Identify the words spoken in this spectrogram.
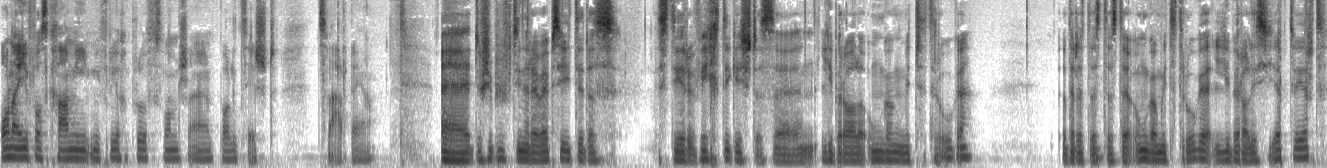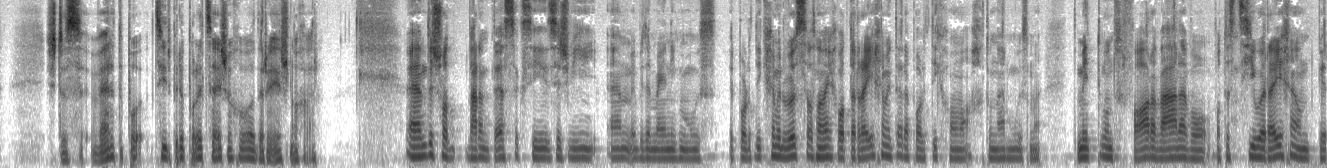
ohne Einfluss gehabt, mein, mein früher Berufswunsch, äh, Polizist zu werden, ja. Äh, du schreibst auf deiner Webseite, dass es dir wichtig ist, dass äh, ein liberaler Umgang mit Drogen, oder dass, dass der Umgang mit Drogen liberalisiert wird. Ist das während der po Zeit bei der Polizei schon gekommen oder erst nachher? Ähm, das war schon währenddessen. Gewesen. Es ist wie, ähm, ich bin der Meinung, man muss in der Politik immer wissen, was man eigentlich erreichen mit dieser Politik, die man macht. Und dann muss man die Mittel und Verfahren wählen, die, das Ziel erreichen. Und bei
